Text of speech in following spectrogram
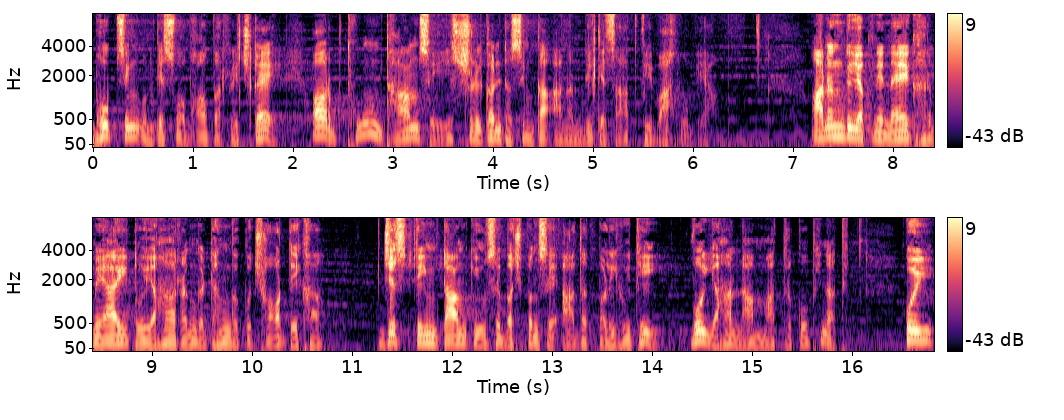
भूप सिंह उनके स्वभाव पर रिच गए और धूमधाम से श्रीकंठ सिंह का आनंदी के साथ विवाह हो गया। आनंदी अपने नए घर में आई तो यहाँ रंग ढंग कुछ और देखा। जिस टीम टाम की उसे बचपन से आदत पड़ी हुई थी, वो यहाँ नाम मात्र को भी न थी। कोई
